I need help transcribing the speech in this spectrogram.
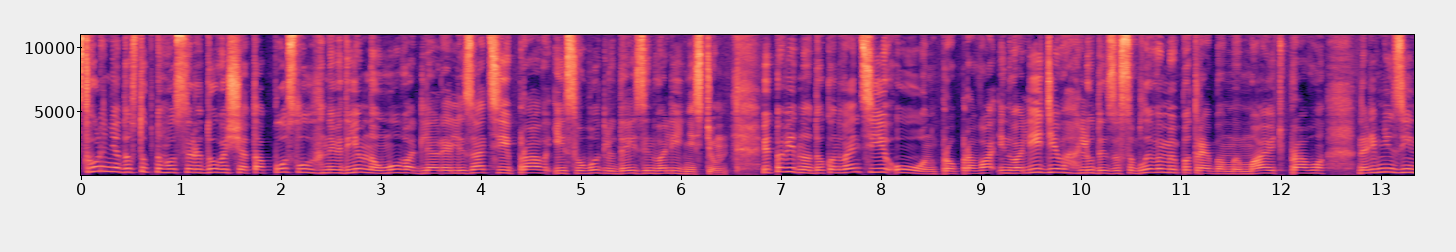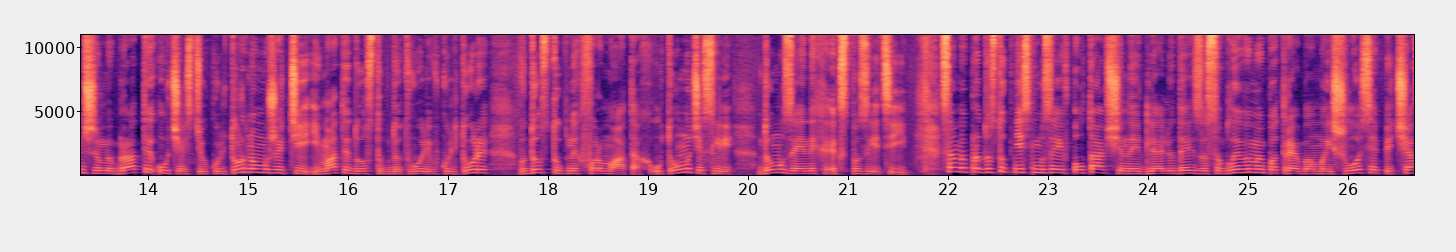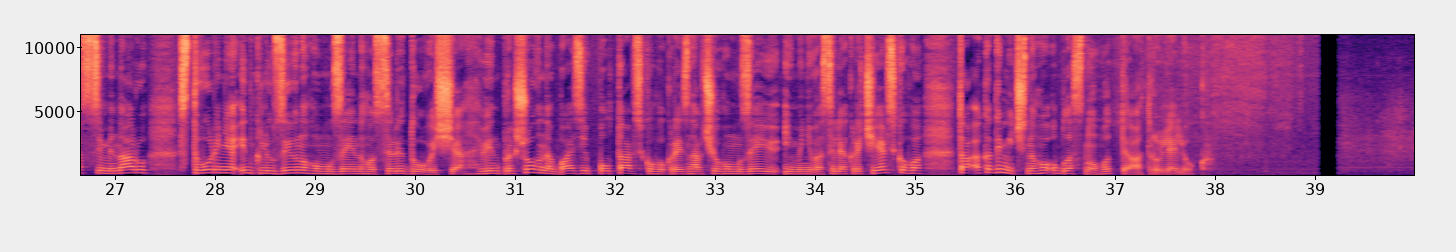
Створення доступного середовища та послуг невід'ємна умова для реалізації прав і свобод людей з інвалідністю. Відповідно до конвенції ООН про права інвалідів, люди з особливими потребами мають право на рівні з іншими брати участь у культурному житті і мати доступ до творів культури в доступних форматах, у тому числі до музейних експозицій. Саме про доступність музеїв Полтавщини для людей з особливими потребами йшлося під час семінару створення інклюзивного музейного середовища. Він прийшов на базі Полтавського краєзнавчого музею імені Василя Кричевського та академічного обласного театру ляльок.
